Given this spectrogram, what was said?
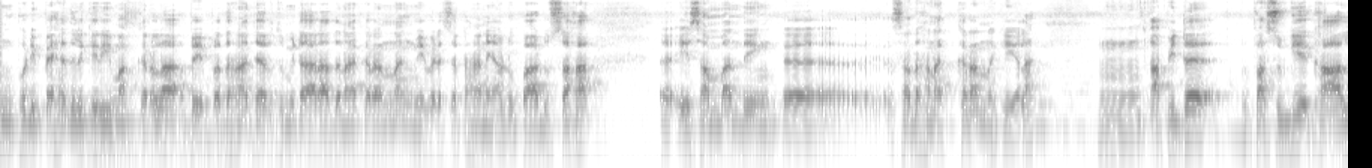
පොඩි පැහැදිලි කිරීමක් කරලා අපේ ප්‍රධානාචාර්යතුමිට ආරාධනා කරන්නම් මේ වැඩසටහනේ අඩුපාඩු සහ ඒ සම්බන්ධයෙන් සඳහනක් කරන්න කියලා. අපිට පසුගිය කාල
